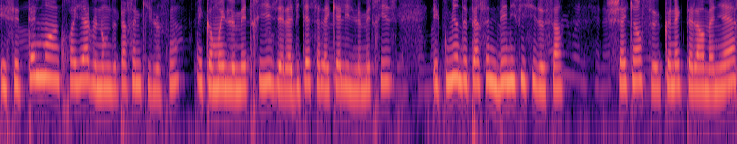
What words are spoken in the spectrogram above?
Et c'est tellement incroyable le nombre de personnes qui le font, et comment ils le maîtrisent, et à la vitesse à laquelle ils le maîtrisent, et combien de personnes bénéficient de ça. Chacun se connecte à leur manière,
